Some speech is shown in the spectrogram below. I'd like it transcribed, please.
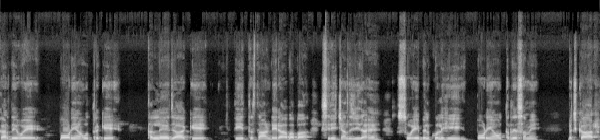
ਕਰਦੇ ਹੋਏ ਪੌੜੀਆਂ ਉਤਰ ਕੇ ਥੱਲੇ ਜਾ ਕੇ ਤੀਰਥ ਸਥਾਨ ਡੇਰਾ ਬਾਬਾ ਸ੍ਰੀ ਚੰਦ ਜੀ ਦਾ ਹੈ। ਸੋ ਇਹ ਬਿਲਕੁਲ ਹੀ ਪੌੜੀਆਂ ਉਤਰਦੇ ਸਮੇਂ ਵਿਚਕਾਰ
